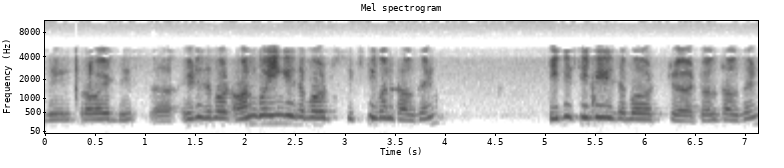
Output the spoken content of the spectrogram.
we will provide this. Uh, it is about, ongoing is about 61,000. TBCB is about uh, 12,000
